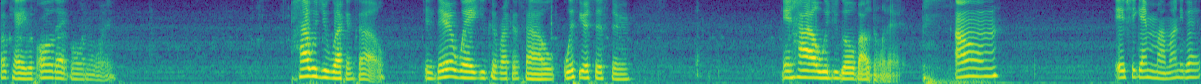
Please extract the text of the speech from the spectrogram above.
okay, with all that going on, how would you reconcile? Is there a way you can reconcile with your sister? And how would you go about doing that? Um, if she gave me my money back,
